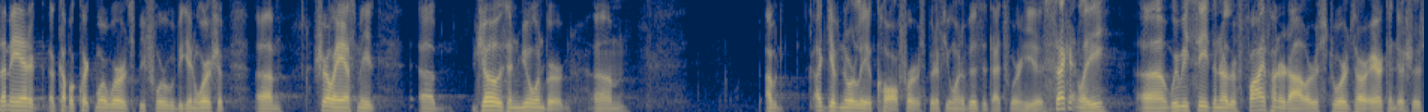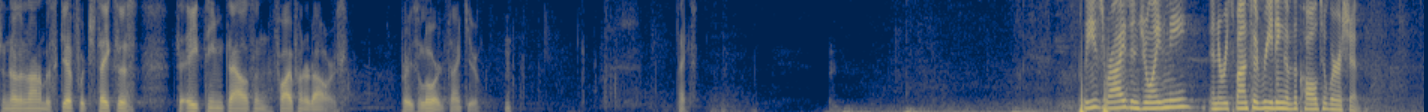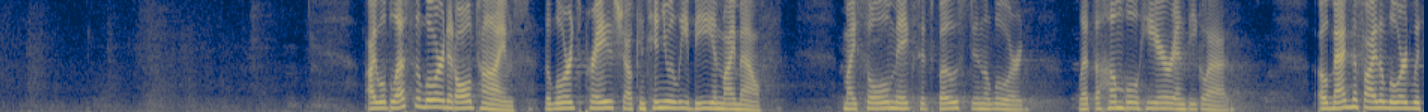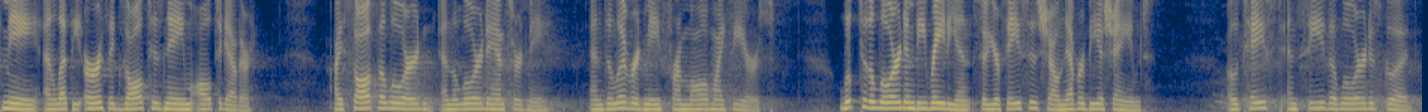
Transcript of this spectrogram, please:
Let me add a, a couple quick more words before we begin worship. Um, Shirley asked me, uh, Joe's in Muhlenberg. Um, I would, I'd give Norley a call first, but if you want to visit, that's where he is. Secondly, uh, we received another $500 towards our air conditioners, another anonymous gift, which takes us to $18,500. Praise the Lord. Thank you. Thanks. Please rise and join me in a responsive reading of the call to worship. I will bless the Lord at all times. The Lord's praise shall continually be in my mouth. My soul makes its boast in the Lord. Let the humble hear and be glad. O magnify the Lord with me, and let the earth exalt his name altogether. I sought the Lord, and the Lord answered me, and delivered me from all my fears. Look to the Lord and be radiant, so your faces shall never be ashamed. O taste and see the Lord is good.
